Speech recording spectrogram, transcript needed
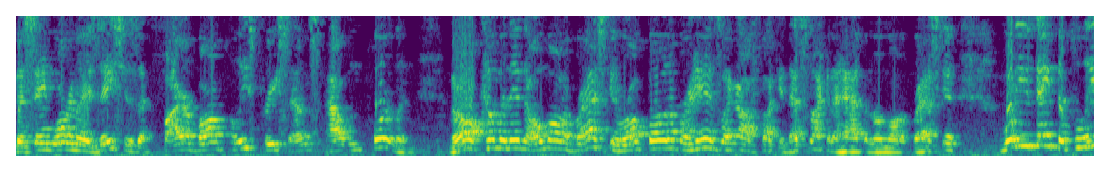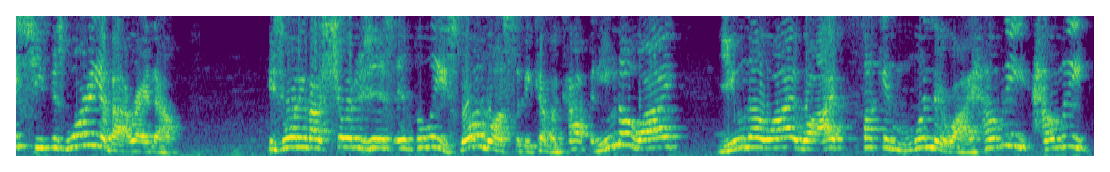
the same organizations that firebomb police precincts out in Portland. They're all coming into Omaha, Nebraska, and we're all throwing up our hands like, oh, fuck it, that's not going to happen in Omaha, Nebraska. What do you think the police chief is warning about right now? He's warning about shortages in police. No one wants to become a cop. And you know why? You know why? Well, I fucking wonder why. How many, how many,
